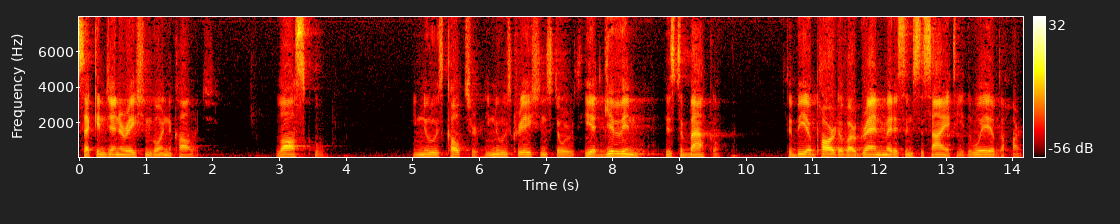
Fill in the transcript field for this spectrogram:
second generation going to college, law school. He knew his culture. He knew his creation stories. He had given his tobacco to be a part of our grand medicine society, the way of the heart.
